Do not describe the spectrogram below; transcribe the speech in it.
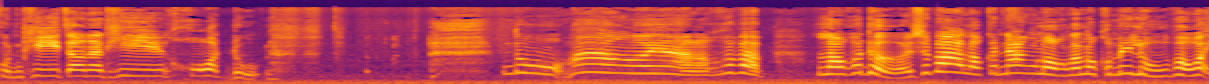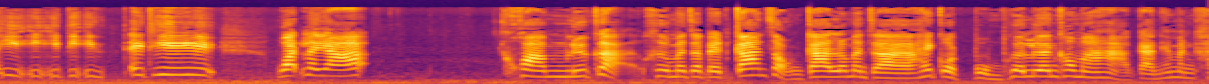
คุณพี่เจ้าหน้าที่โคตรดุดุมากเลยอะ่ะเราก็แบบ เราก็เด๋อใช่ป่ะ เราก็นั่งลงแล้วเราก็ไม่รู้ เพราะว่าอีอีอีไอที่วัดระยะ ความลึกอะ่ะ คือมันจะเป็นก้านสองก้านแล้วมันจะให้กดปุ่มเพื่อเลื่อนเข้ามาหากันให้มันข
